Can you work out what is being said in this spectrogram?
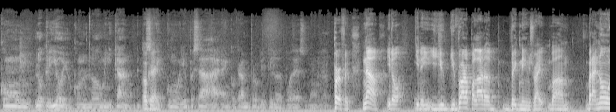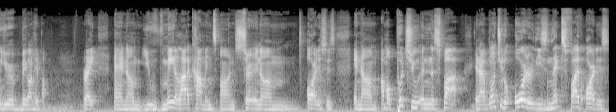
con lo criollo, con lo dominicano. Entonces, Okay. ahí como yo empecé a, a encontrar mi propio estilo después de eso. ¿no? Perfect. Now, you know, you know, you you, brought up a lot of big names, right? Um, but I know you're big on hip hop, right? And um, you've made a lot of comments on certain um artists, and um, I'm gonna put you in the spot, and I want you to order these next five artists,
